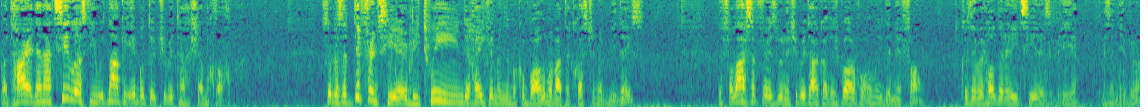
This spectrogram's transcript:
But higher than Atzilus, you would not be able to attribute to Hashem Chochma. So there's a difference here between the Chaykim and the Mekubalim about the question of Midas. The philosophers would attribute to HaKadosh Baruch Hu only the Nifal, because they would hold that any tzir is a Vriya, is a Nivra.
